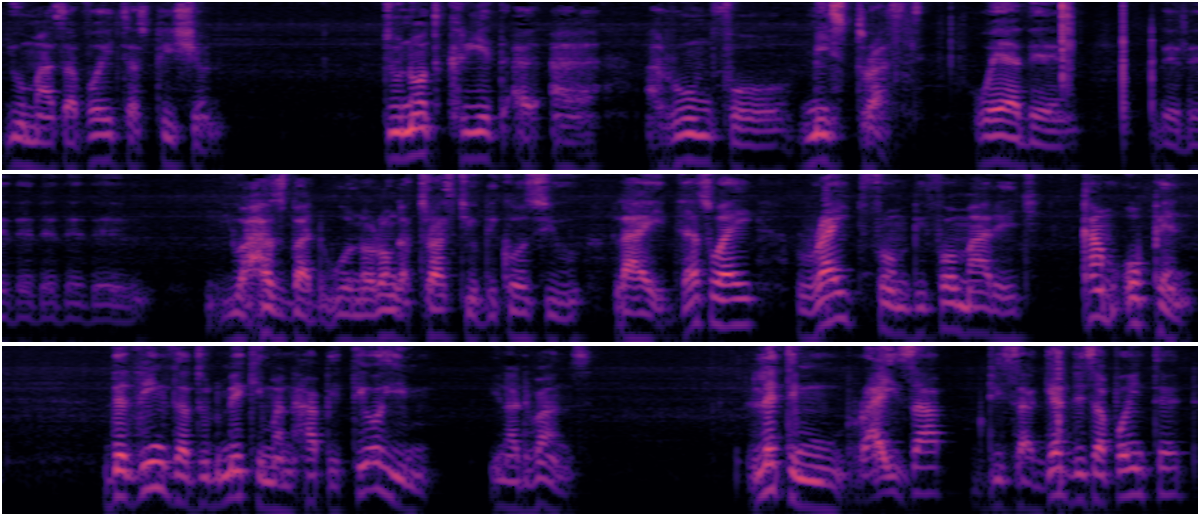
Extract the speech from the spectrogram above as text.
you must avoid suspicion. Do not create a, a, a room for mistrust where the the, the, the, the, the, your husband will no longer trust you because you lied. That's why, right from before marriage, come open. The things that would make him unhappy, tell him in advance. Let him rise up, get disappointed,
